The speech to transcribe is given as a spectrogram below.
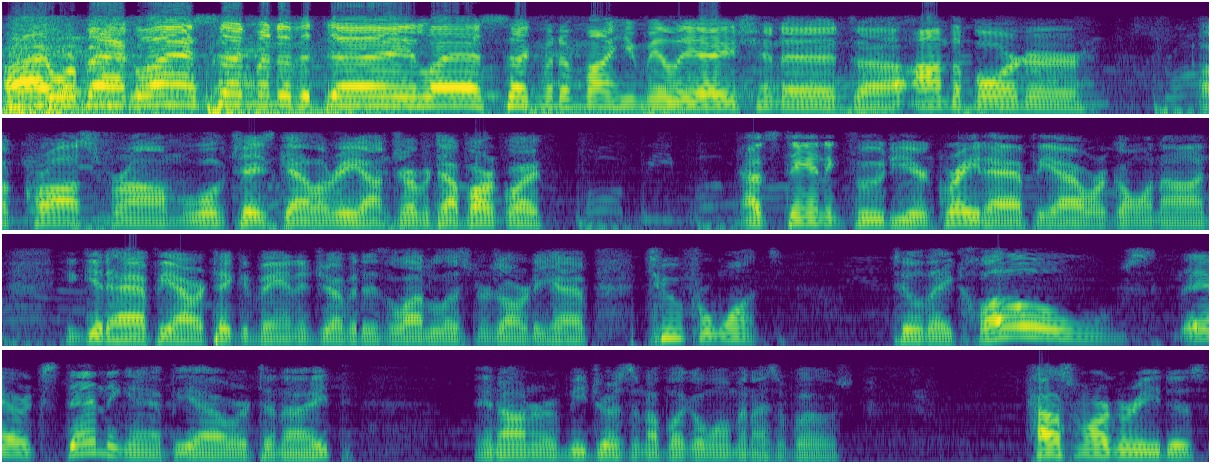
All right, we're back. Last segment of the day, last segment of my humiliation at uh, On the Border across from Wolf Chase Gallery on Germantown Parkway. Outstanding food here. Great happy hour going on. You can get a happy hour. Take advantage of it, as a lot of listeners already have. Two for ones. Till they close. They are extending happy hour tonight in honor of me dressing up like a woman, I suppose. House margaritas,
